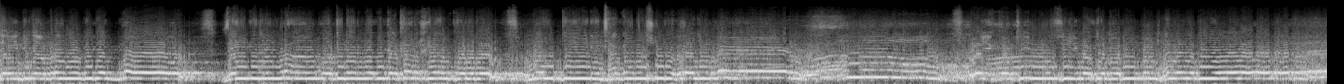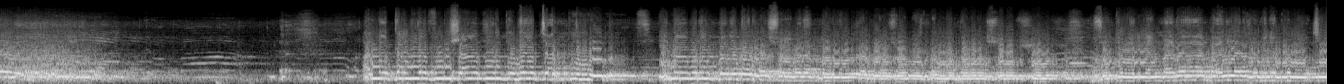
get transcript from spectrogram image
যেই দিন আমরা নবী দেখব যেই দিন আমরা মদিনার নবী দেখার খেয়াল করব মৌতির ঝাঁকানি শুরু হয়ে যাবে ওই কঠিন মুসিবতে নবী পাঠানো দিও ইন্দাপুর শাহপুর দুবে চাঁদপুর। ইমাম রাব্বানি দরবার সাহেব রাব্বানি কাবুল সাহেব ইমাম দরবার শরীফ শরীফ। যত ইয়ানারা বাংলার জমিনে পৌঁছে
